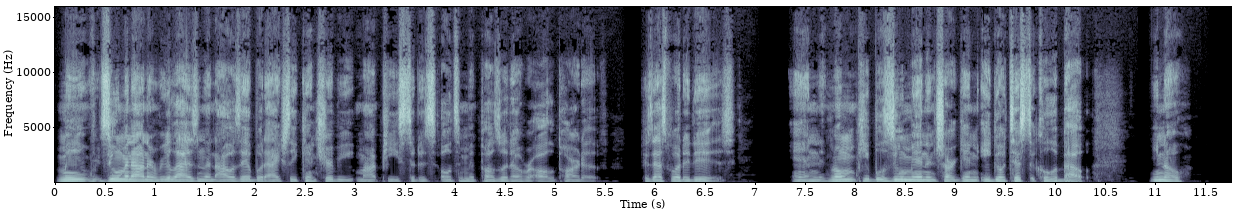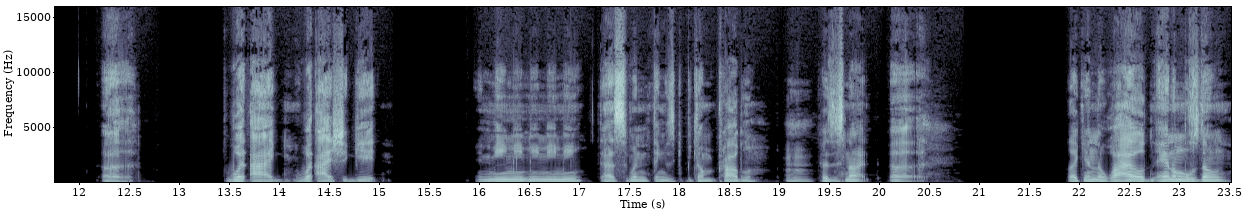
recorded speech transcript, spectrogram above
me zooming out and realizing that I was able to actually contribute my piece to this ultimate puzzle that we're all a part of. Because that's what it is. And when people zoom in and start getting egotistical about, you know, uh what I what I should get and me, me, me, me, me, that's when things become a problem. Because it's not uh like in the wild, animals don't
